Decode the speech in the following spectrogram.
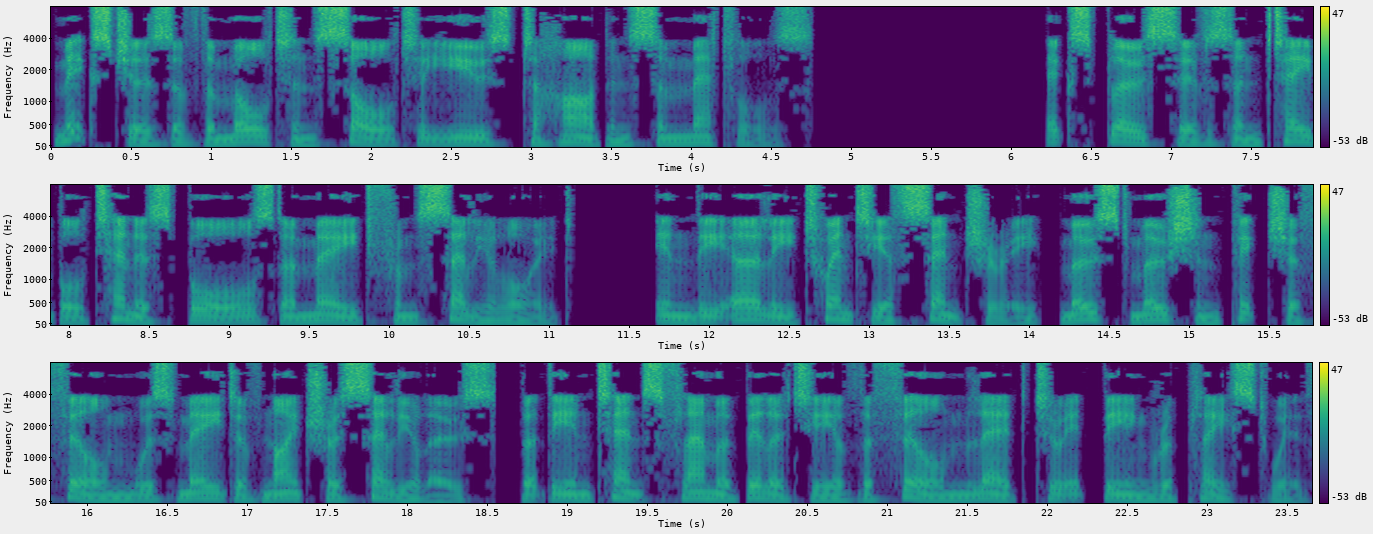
Mixtures of the molten salt are used to harden some metals. Explosives and table tennis balls are made from celluloid. In the early 20th century, most motion picture film was made of nitrocellulose, but the intense flammability of the film led to it being replaced with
